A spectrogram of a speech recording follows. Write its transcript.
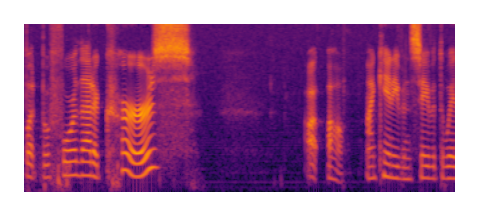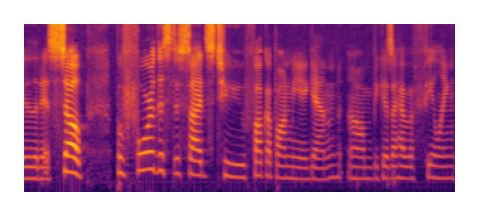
But before that occurs, uh, oh, I can't even save it the way that it is. So before this decides to fuck up on me again, um, because I have a feeling,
